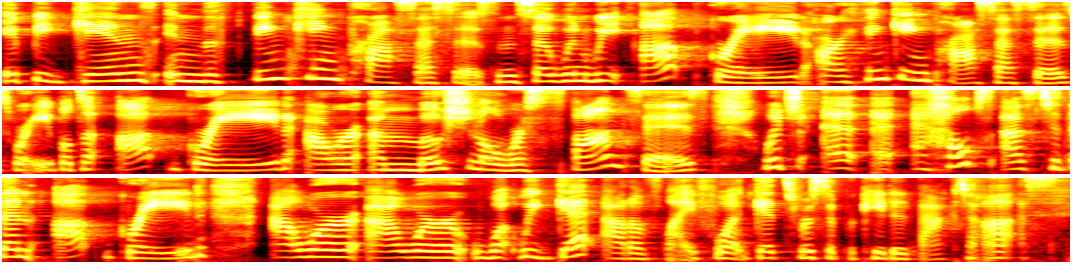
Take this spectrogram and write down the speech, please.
It begins in the thinking processes. And so when we upgrade our thinking processes, we're able to upgrade our emotional responses, which uh, uh helps us to then upgrade our, our, what we get out of life, what gets reciprocated back to us.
